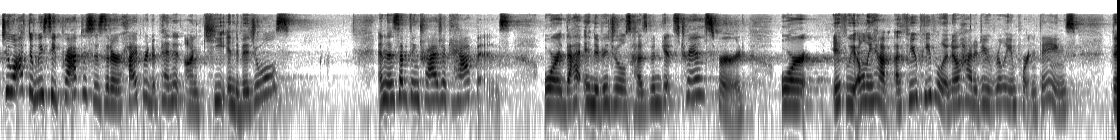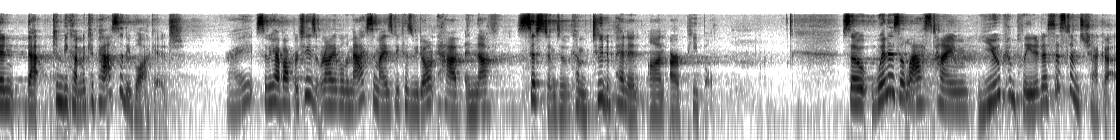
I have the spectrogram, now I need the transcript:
Too often we see practices that are hyper dependent on key individuals, and then something tragic happens, or that individual's husband gets transferred, or if we only have a few people that know how to do really important things, then that can become a capacity blockage, right? So we have opportunities that we're not able to maximize because we don't have enough systems. We become too dependent on our people. So when is the last time you completed a systems checkup?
